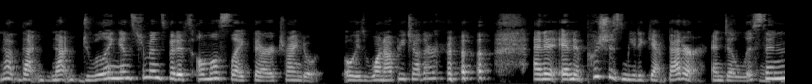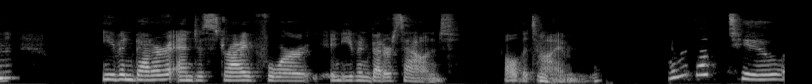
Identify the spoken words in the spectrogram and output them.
not that, not dueling instruments, but it's almost like they're trying to always one up each other. and it, and it pushes me to get better and to listen mm-hmm. even better and to strive for an even better sound all the time. Mm-hmm. I would love to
